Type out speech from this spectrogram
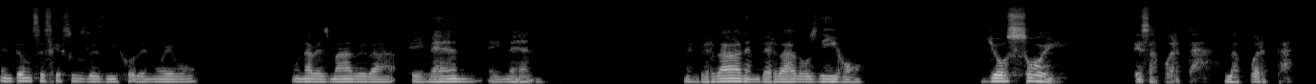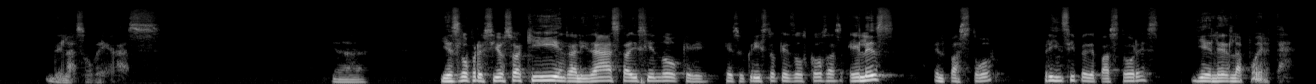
Entonces Jesús les dijo de nuevo, una vez más, ¿verdad? Amén, amén. En verdad, en verdad os digo, yo soy esa puerta, la puerta de las ovejas. Y es lo precioso aquí, en realidad está diciendo que Jesucristo, que es dos cosas, Él es el pastor, príncipe de pastores, y Él es la puerta.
